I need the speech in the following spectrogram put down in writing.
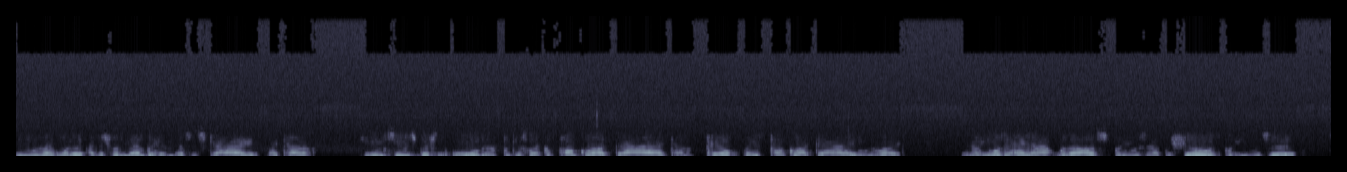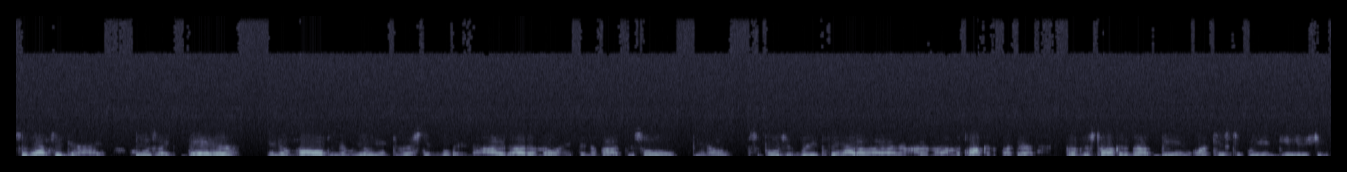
He was like one of. I just remember him as this guy, like kind of. He didn't seem especially older, but just like a punk rock guy, kind of pale faced punk rock guy who was like, you know, he wasn't hanging out with us, but he was at the shows, but he was there. So that's a guy who was like there and evolved in a really interesting way. Now, I, I don't know anything about this whole, you know, supposed rape thing. I don't know. I don't, I don't know. I'm not talking about that. But I'm just talking about being artistically engaged and,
